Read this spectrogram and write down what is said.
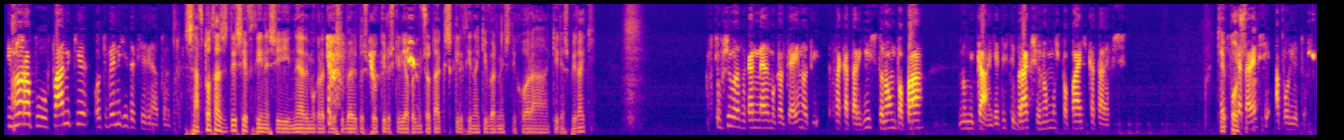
Την ώρα που φάνηκε ότι δεν είχε τέτοια δυνατότητα. Σε αυτό θα ζητήσει ευθύνες η Νέα Δημοκρατία στην περίπτωση που ο κ. Κυριάκος Μητσοτάκης κληθεί να κυβερνήσει τη χώρα, κύριε Σπυράκη; Αυτό που σίγουρα θα κάνει η Νέα Δημοκρατία είναι ότι θα καταργήσει τον νόμο Παπά νομικά. Γιατί στην πράξη ο νόμος Παπά έχει καταρρεύσει. Και έχει πώς... καταρρεύσει απολύτως.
